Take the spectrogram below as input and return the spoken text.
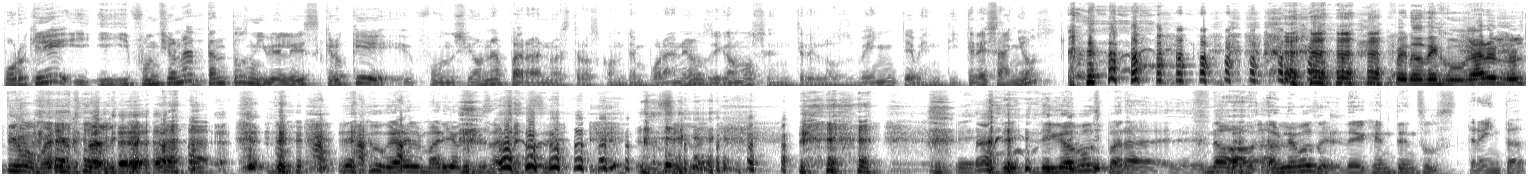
¿Por qué? Y, y- y funciona a tantos niveles. Creo que funciona para nuestros contemporáneos, digamos, entre los 20, 23 años. Pero de jugar el último Mario que salió. de jugar el Mario que salió Sí, güey. Eh, digamos para... No, hablemos de, de gente en sus 30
